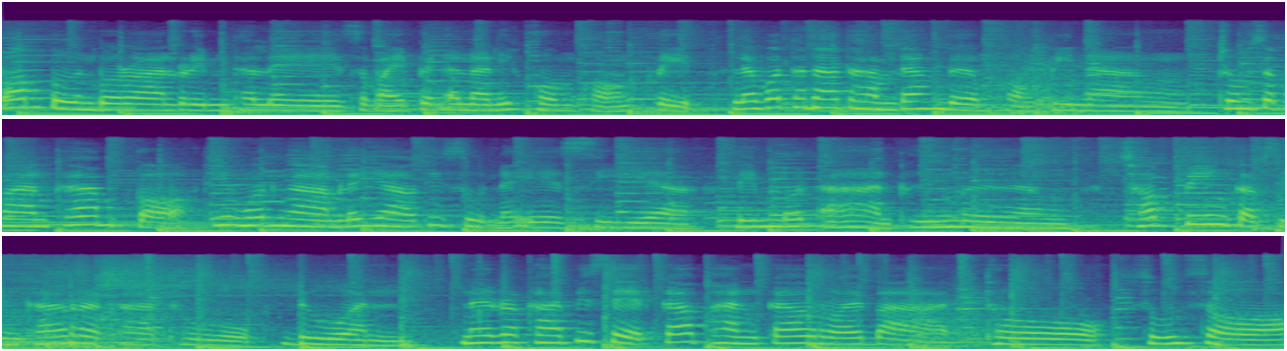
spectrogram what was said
ป้อมปืนโบราณริมทะเล สมัยเป็นอาณานิคมของอังกฤษ และวัฒนธรรมดั้งเดิมของปีนัง ชมสะพานข้ามเกาะที่งดงามและยาวที่สุดในเอเชีย ลิ้มรสอาหารพื้นเมือง ช้อปปิ้งกับสินค้าราคาถูก ด่วน ในราคาพิเศษ 9,900 บาท โทร 02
